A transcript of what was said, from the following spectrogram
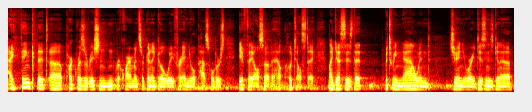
I think that uh, park reservation requirements are going to go away for annual pass holders if they also have a hotel stay. My guess is that between now and January, Disney is going to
